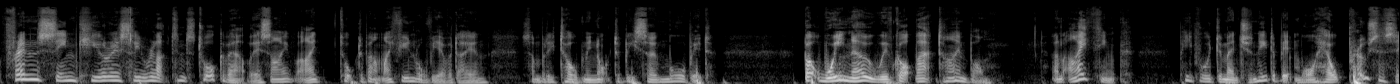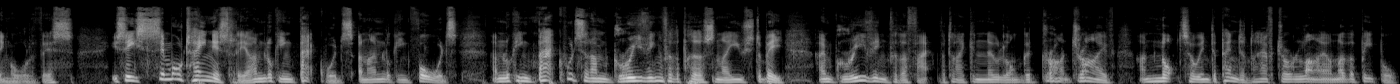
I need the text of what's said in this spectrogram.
friends seem curiously reluctant to talk about this. I, I talked about my funeral the other day and somebody told me not to be so morbid. But we know we've got that time bomb. And I think people with dementia need a bit more help processing all of this. You see, simultaneously, I'm looking backwards and I'm looking forwards. I'm looking backwards and I'm grieving for the person I used to be. I'm grieving for the fact that I can no longer drive. I'm not so independent. I have to rely on other people.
